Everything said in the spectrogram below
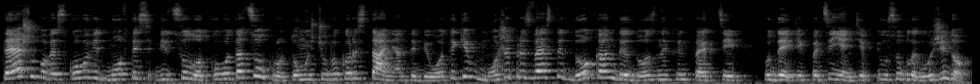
теж обов'язково відмовтесь від солодкого та цукру, тому що використання антибіотиків може призвести до кандидозних інфекцій у деяких пацієнтів і особливо у жінок.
